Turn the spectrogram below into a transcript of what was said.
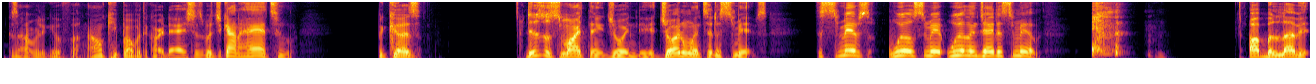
because I don't really give a fuck. I don't keep up with the Kardashians, but you kind of had to because this is a smart thing Jordyn did. Jordyn went to the Smiths. The Smiths, Will Smith, Will and Jada Smith, are beloved.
